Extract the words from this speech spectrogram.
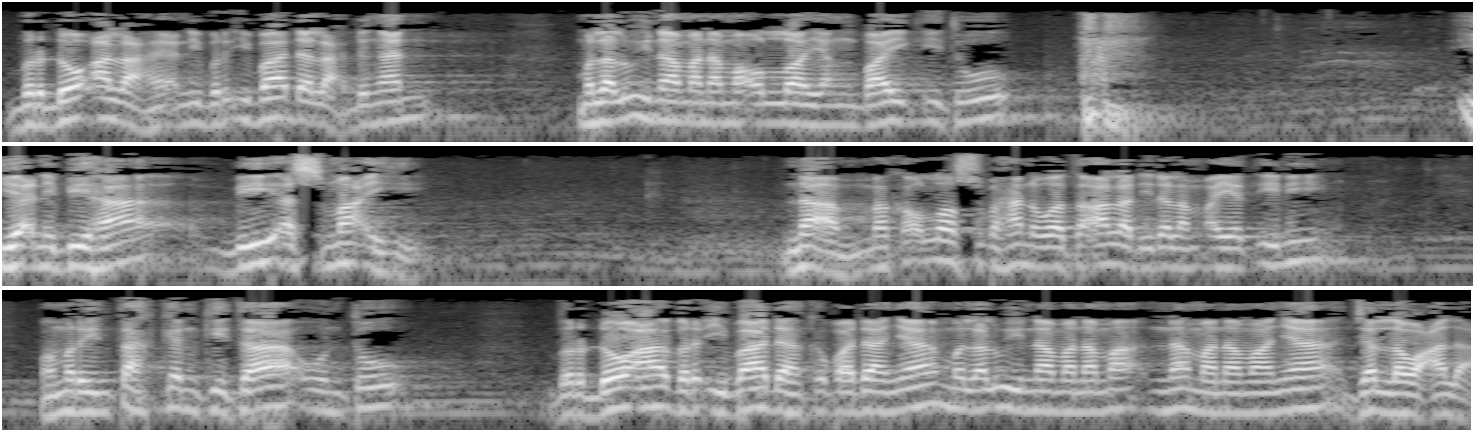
berdoalah yakni beribadalah dengan melalui nama-nama Allah yang baik itu yakni biha bi asma'ihi. Nah, maka Allah Subhanahu wa taala di dalam ayat ini memerintahkan kita untuk berdoa beribadah kepadanya melalui nama-nama nama-namanya Jalla wa Ala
